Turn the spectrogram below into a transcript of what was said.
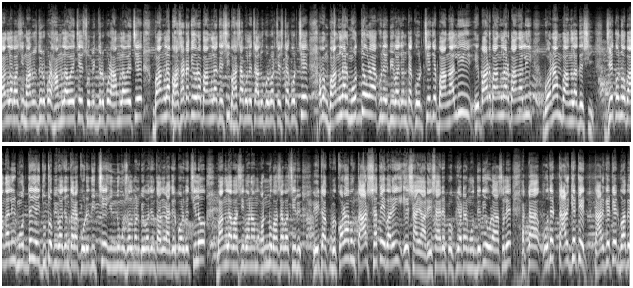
বাংলাভাষী মানুষদের ওপর হামলা হয়েছে, শ্রমিকদের ওপর হামলা হয়েছে। বাংলা ভাষাটাকে ওরা বাংলাদেশি ভাষা বলে চালু করবার চেষ্টা করছে এবং বাংলার মধ্যে ওরা এখন এই বিভাজনটা করছে যে বাঙালি, এবার বাংলার বাঙালি, বনাম বাংলাদেশি। যে কোনো বাঙালির মধ্যেই এই দুটো বিভাজন তারা করে দিচ্ছে। হিন্দু, মুসলমান বিভাজন তাদের আগের পর্বে ছিল। বাংলাভাষী বনাম অন্য ভাষাভাষীর এটা করা এবং তার সাথে এবারেই এসআইআর। এসআইআর প্রক্রিয়াটার মধ্যে দিয়ে ওরা আসলে একটা ওদের টার্গেটেড টার্গেটেডভাবে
